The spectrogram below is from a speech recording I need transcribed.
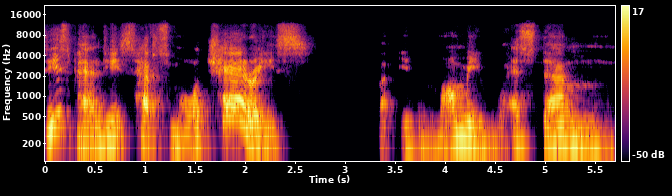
These panties have small cherries, but if mommy wears them,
